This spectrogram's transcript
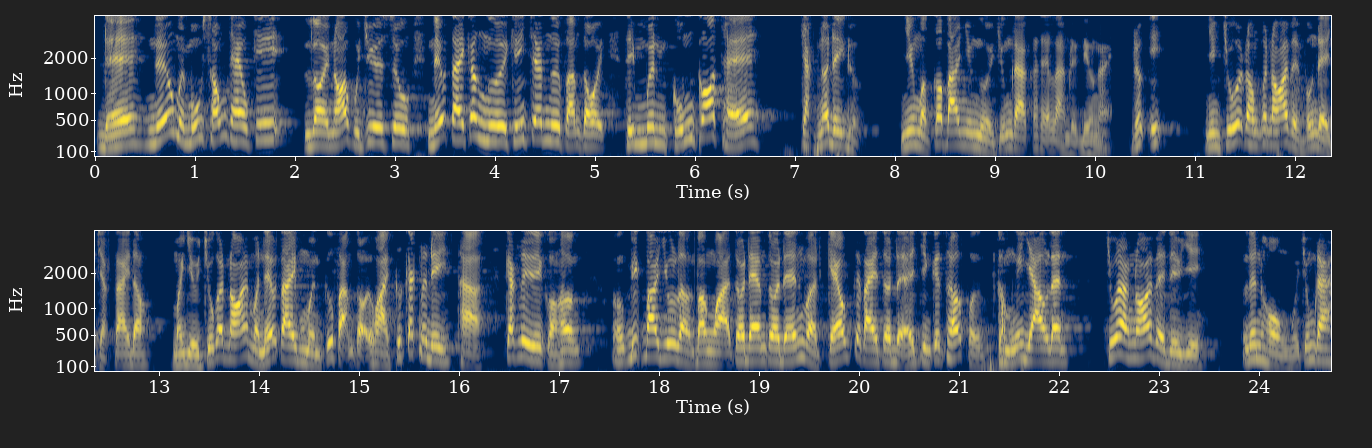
để nếu mình muốn sống theo cái lời nói của Chúa Giêsu, nếu tay các ngươi khiến cho ngươi phạm tội thì mình cũng có thể chặt nó đi được. Nhưng mà có bao nhiêu người chúng ta có thể làm được điều này? Rất ít. Nhưng Chúa không có nói về vấn đề chặt tay đâu. Mặc dù Chúa có nói mà nếu tay mình cứ phạm tội hoài cứ cắt nó đi, thà cắt nó đi còn hơn. Ờ, biết bao nhiêu lần bà ngoại tôi đem tôi đến và kéo cái tay tôi để trên cái thớt và cầm cái dao lên. Chúa đang nói về điều gì? Linh hồn của chúng ta.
